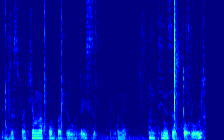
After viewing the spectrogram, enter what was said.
Trebuie să facem la pompa de ulei să punem întinzătorul.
